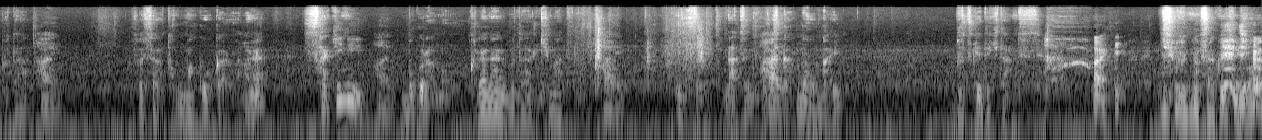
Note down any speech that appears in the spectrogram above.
豚。はい」そしたら徳間公開はね、先にはい。僕らの「紅の豚」が決まってたのはいいつ夏にいつかはい。公開、ぶつけてきたんですよ。はい。自分の作品を。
